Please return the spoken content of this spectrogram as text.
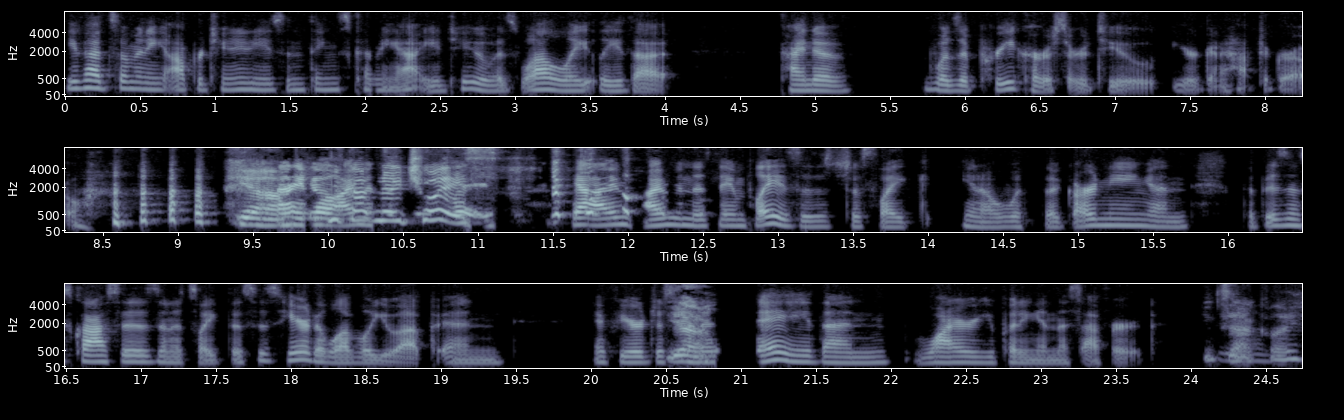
You've had so many opportunities and things coming at you too, as well, lately that kind of was a precursor to you're going to have to grow. yeah I know. you've I'm got no choice place. yeah, I'm I'm in the same place. It's just like, you know, with the gardening and the business classes and it's like this is here to level you up and if you're just Yeah. going to stay then why are you putting in this effort? exactly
